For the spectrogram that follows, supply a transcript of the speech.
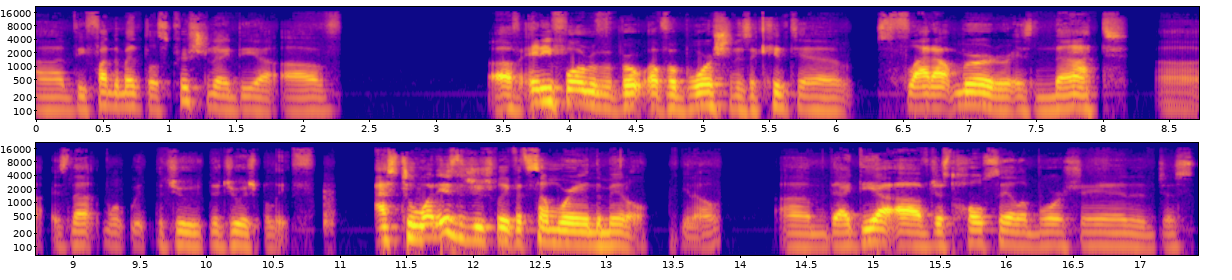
uh, the fundamentalist Christian idea of of any form of, abor- of abortion is akin to flat out murder is not uh, is not what the Jew the Jewish belief. As to what is the Jewish belief, it's somewhere in the middle. You know, um, the idea of just wholesale abortion and just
